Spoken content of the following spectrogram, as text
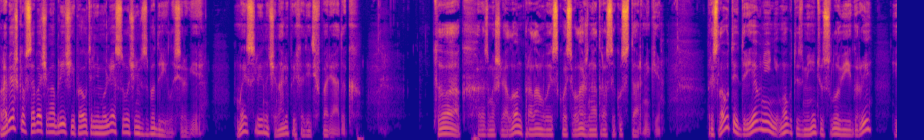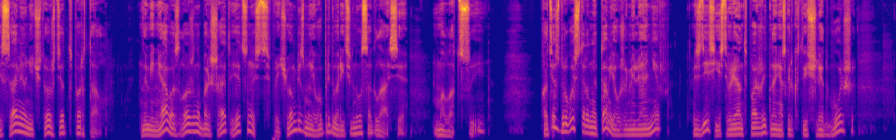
Пробежка в собачьем обличье по утреннему лесу очень взбодрила Сергея. Мысли начинали приходить в порядок. «Так», — размышлял он, проламывая сквозь влажные от росы кустарники, — «пресловутые древние не могут изменить условия игры и сами уничтожить этот портал. На меня возложена большая ответственность, причем без моего предварительного согласия. Молодцы!» Хотя, с другой стороны, там я уже миллионер. Здесь есть вариант пожить на несколько тысяч лет больше.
